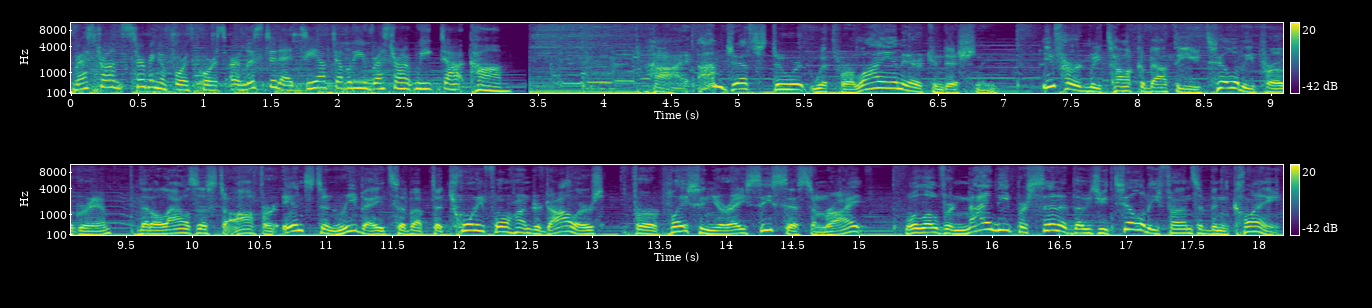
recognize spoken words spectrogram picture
Restaurants serving a fourth course are listed at DFWRestaurantWeek.com. Hi, I'm Jeff Stewart with Reliant Air Conditioning. You've heard me talk about the utility program that allows us to offer instant rebates of up to $2,400 for replacing your AC system, right? Well, over 90% of those utility funds have been claimed.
